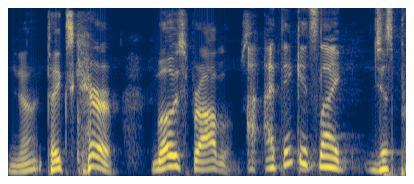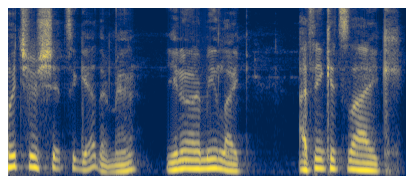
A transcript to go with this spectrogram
You know, it takes care of most problems. I, I think it's like just put your shit together, man. You know what I mean? Like, I think it's like,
